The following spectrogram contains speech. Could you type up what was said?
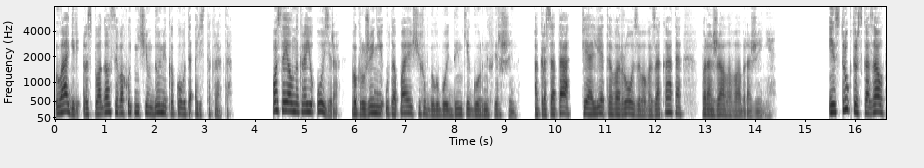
Лагерь располагался в охотничьем доме какого-то аристократа. Он стоял на краю озера, в окружении утопающих в голубой дымке горных вершин, а красота фиолетово-розового заката поражала воображение. Инструктор сказал,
